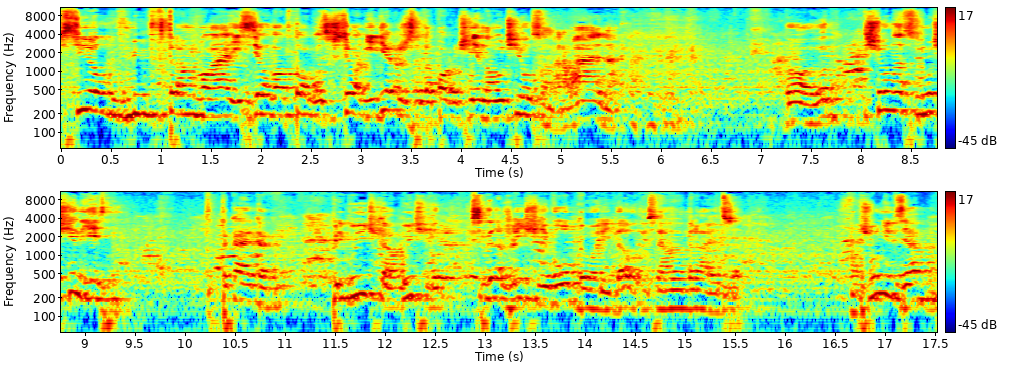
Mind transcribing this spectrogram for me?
Сел в, в трамвай, сел в автобус, все, не держишься за поруч, не научился, нормально. Вот, вот еще у нас у мужчин есть такая как привычка, обычай, вот всегда женщине в лоб говорить, да, вот если она нравится. А почему нельзя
